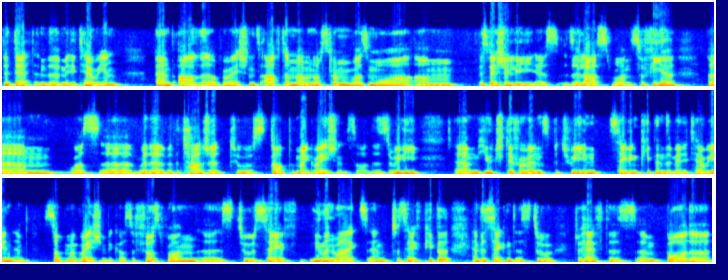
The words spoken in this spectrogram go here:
the death in the Mediterranean. And all the operations after Mare Nostrum was more, um, especially as the last one, Sophia, um, was uh, with a with a target to stop migration. So this is really um, huge difference between saving people in the Mediterranean and stop migration because the first one uh, is to save human rights and to save people, and the second is to to have this um, border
